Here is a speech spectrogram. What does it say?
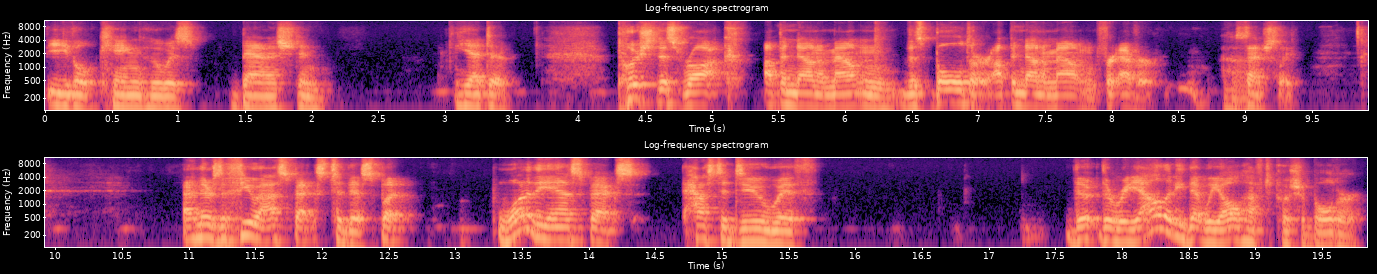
evil king who was banished and he had to push this rock up and down a mountain, this boulder up and down a mountain forever, uh-huh. essentially. And there's a few aspects to this, but one of the aspects has to do with the, the reality that we all have to push a boulder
